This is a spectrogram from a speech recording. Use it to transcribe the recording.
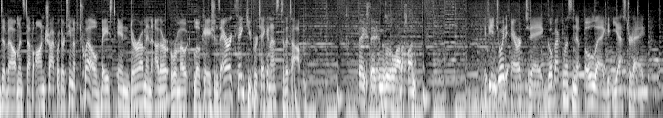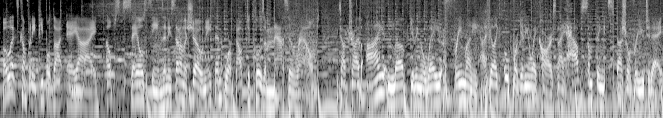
development stuff on track with their team of 12 based in Durham and other remote locations. Eric, thank you for taking us to the top. Thanks, Nathan. This was a lot of fun. If you enjoyed Eric today, go back and listen to Oleg yesterday. Oleg's company, People.ai, helps sales teams, and he said on the show, Nathan, we're about to close a massive round. Top Tribe, I love giving away free money. I feel like Oprah giving away cars, and I have something special for you today.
